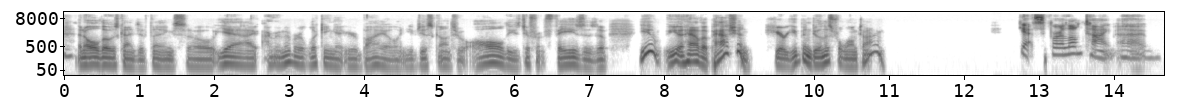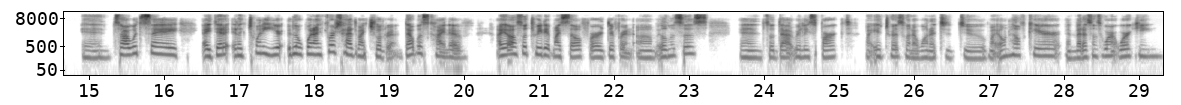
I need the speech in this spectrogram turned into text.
Mm-hmm. and all those kinds of things. So yeah, I, I remember looking at your bio and you've just gone through all these different phases of you you have a passion here. You've been doing this for a long time. Yes, for a long time. Um, and so I would say I did it like 20 years. You know, when I first had my children, that was kind of, I also treated myself for different um, illnesses. And so that really sparked my interest when I wanted to do my own healthcare and medicines weren't working.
